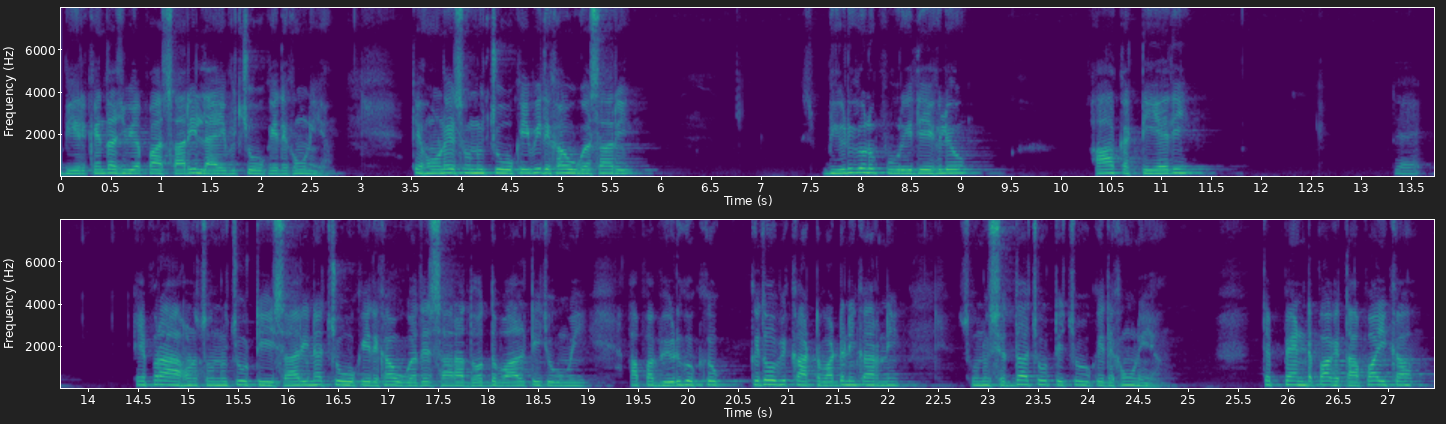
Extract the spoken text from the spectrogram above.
ਵੀਰ ਕਹਿੰਦਾ ਸੀ ਵੀ ਆਪਾਂ ਸਾਰੀ ਲਾਈਵ ਚੋ ਕੇ ਦਿਖਾਉਣੀ ਆ। ਤੇ ਹੁਣ ਇਹ ਤੁਹਾਨੂੰ ਚੋ ਕੇ ਵੀ ਦਿਖਾਊਗਾ ਸਾਰੀ। ਵੀਡੀਓ ਨੂੰ ਪੂਰੀ ਦੇਖ ਲਿਓ। ਆ ਕੱਟੀ ਹੈ ਇਹਦੀ। ਤੇ ਇਹ ਭਰਾ ਹੁਣ ਤੁਹਾਨੂੰ ਝੂਟੀ ਸਾਰੀ ਨਾ ਚੋ ਕੇ ਦਿਖਾਊਗਾ ਤੇ ਸਾਰਾ ਦੁੱਧ ਬਾਲਟੀ ਚ ਉਵੇਂ ਆਪਾਂ ਵੀਡੀਓ ਕਿਉਂ- ਕਿਤੋਂ ਵੀ ਕੱਟ ਵੱਢ ਨਹੀਂ ਕਰਨੀ। ਤੁਹਾਨੂੰ ਸਿੱਧਾ ਝੂਟੀ ਚੋ ਕੇ ਦਿਖਾਉਣੇ ਆ। ਤੇ ਪਿੰਡ ਭਗਤਾ ਭਾਈ ਕਾ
